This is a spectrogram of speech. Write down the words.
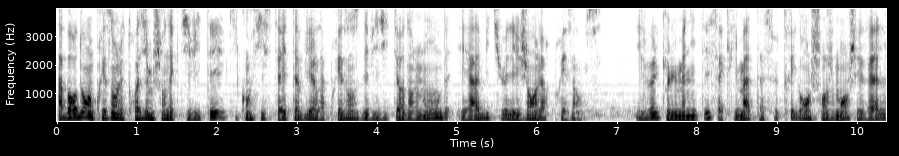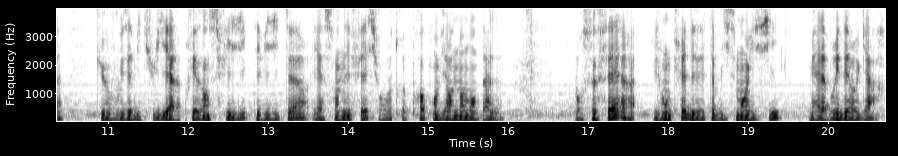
Abordons en présent le troisième champ d'activité qui consiste à établir la présence des visiteurs dans le monde et à habituer les gens à leur présence. Ils veulent que l'humanité s'acclimate à ce très grand changement chez elle que vous vous habituiez à la présence physique des visiteurs et à son effet sur votre propre environnement mental. Pour ce faire, ils vont créer des établissements ici, mais à l'abri des regards.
